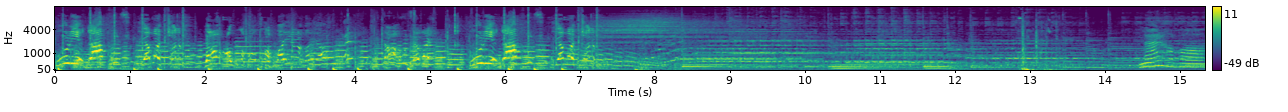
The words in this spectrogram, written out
Huriye ne yapıyorsun? Yavaş canım. Ya Allah Allah bayağı bayağı. Ya yavaş. Huriye ne yapıyorsun? Yavaş canım. Merhaba.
